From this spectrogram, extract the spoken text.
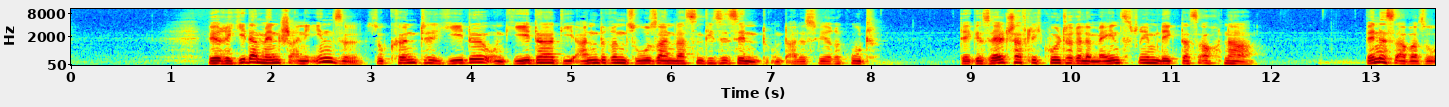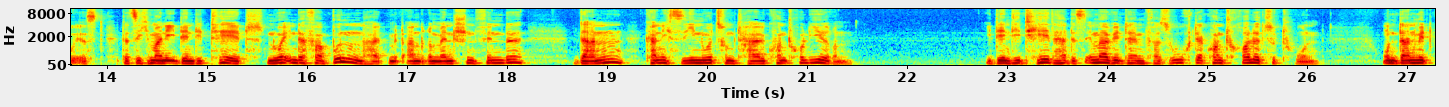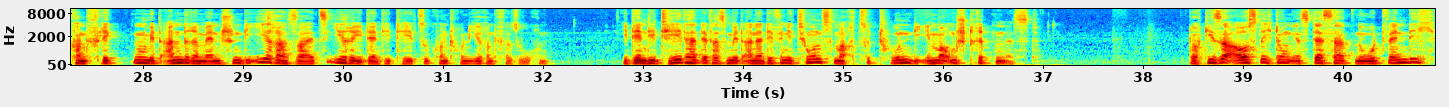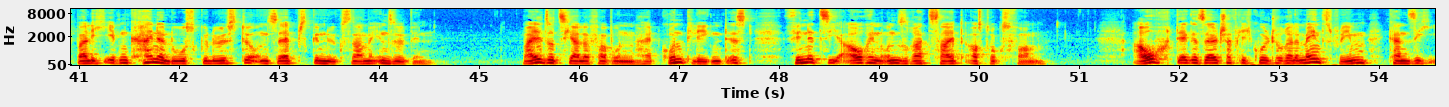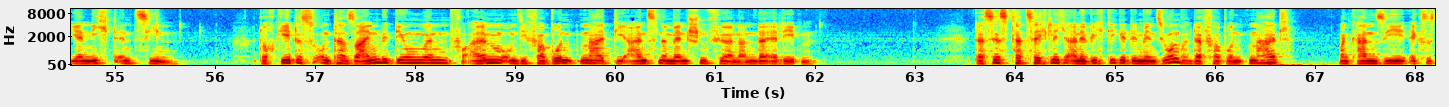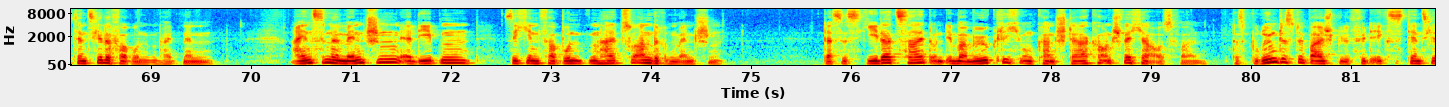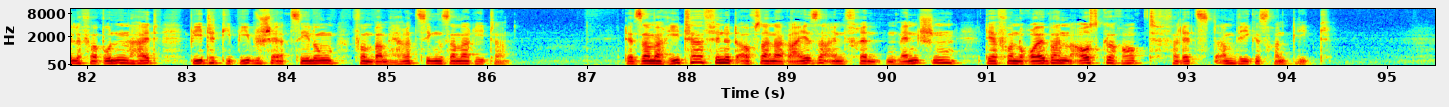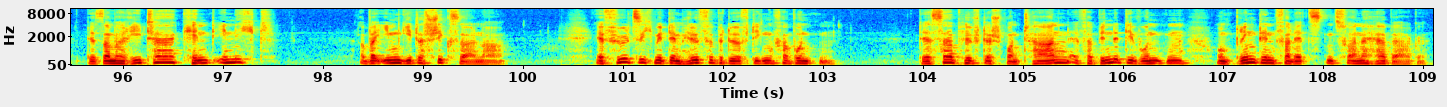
Wäre jeder Mensch eine Insel, so könnte jede und jeder die anderen so sein lassen, wie sie sind, und alles wäre gut. Der gesellschaftlich-kulturelle Mainstream legt das auch nahe. Wenn es aber so ist, dass ich meine Identität nur in der Verbundenheit mit anderen Menschen finde, dann kann ich sie nur zum Teil kontrollieren. Identität hat es immer wieder im Versuch der Kontrolle zu tun, und dann mit Konflikten mit anderen Menschen, die ihrerseits ihre Identität zu kontrollieren versuchen. Identität hat etwas mit einer Definitionsmacht zu tun, die immer umstritten ist. Doch diese Ausrichtung ist deshalb notwendig, weil ich eben keine losgelöste und selbstgenügsame Insel bin. Weil soziale Verbundenheit grundlegend ist, findet sie auch in unserer Zeit Ausdrucksformen. Auch der gesellschaftlich-kulturelle Mainstream kann sich ihr nicht entziehen. Doch geht es unter seinen Bedingungen vor allem um die Verbundenheit, die einzelne Menschen füreinander erleben. Das ist tatsächlich eine wichtige Dimension der Verbundenheit, man kann sie existenzielle Verbundenheit nennen. Einzelne Menschen erleben sich in Verbundenheit zu anderen Menschen. Das ist jederzeit und immer möglich und kann stärker und schwächer ausfallen. Das berühmteste Beispiel für die existenzielle Verbundenheit bietet die biblische Erzählung vom barmherzigen Samariter. Der Samariter findet auf seiner Reise einen fremden Menschen, der von Räubern ausgeraubt, verletzt am Wegesrand liegt. Der Samariter kennt ihn nicht, aber ihm geht das Schicksal nah. Er fühlt sich mit dem Hilfebedürftigen verbunden. Deshalb hilft er spontan, er verbindet die Wunden und bringt den Verletzten zu einer Herberge.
